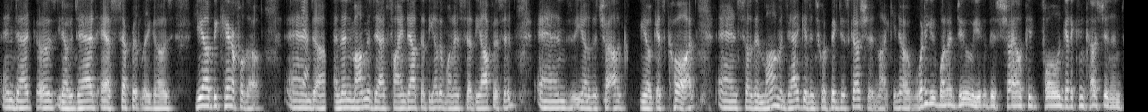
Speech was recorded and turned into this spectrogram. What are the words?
And dad goes, You know, dad asks separately, goes, Yeah, be careful though. And yeah. uh, and then mom and dad find out that the other one has said the opposite. And, you know, the child you know gets caught. And so then mom and dad get into a big discussion like you know what do you want to do? You, this child could fall and get a concussion and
